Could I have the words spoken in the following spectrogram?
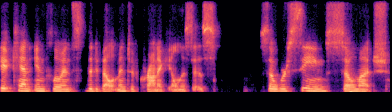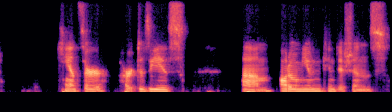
it can influence the development of chronic illnesses. So we're seeing so much cancer, heart disease, um, autoimmune conditions,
